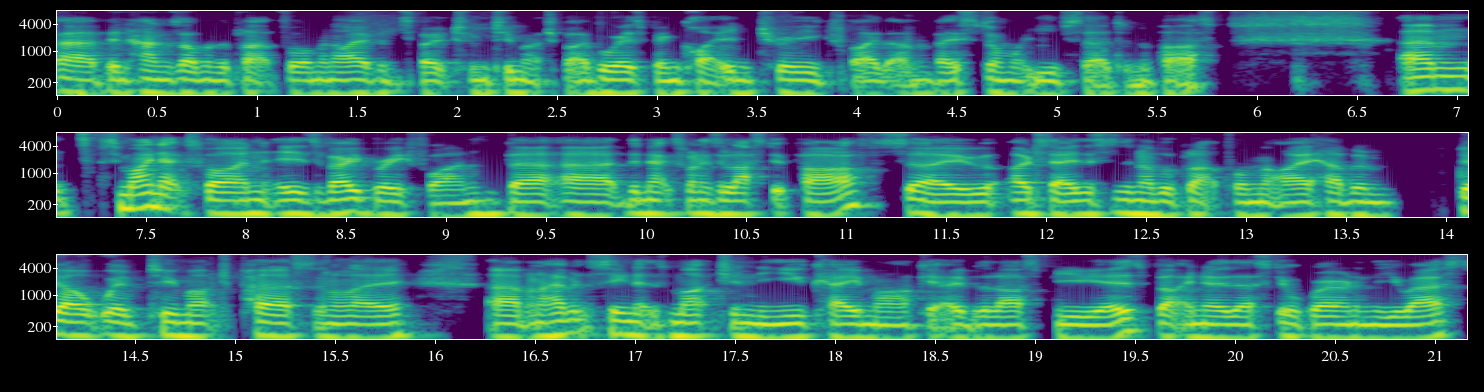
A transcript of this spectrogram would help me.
uh, been hands on with the platform, and I haven't spoke to them too much, but I've always been quite intrigued by them based on what you've said in the past. Um, so my next one is a very brief one, but uh, the next one is Elastic Path. So I'd say this is another platform that I haven't dealt with too much personally, um, and I haven't seen it as much in the UK market over the last few years. But I know they're still growing in the US.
